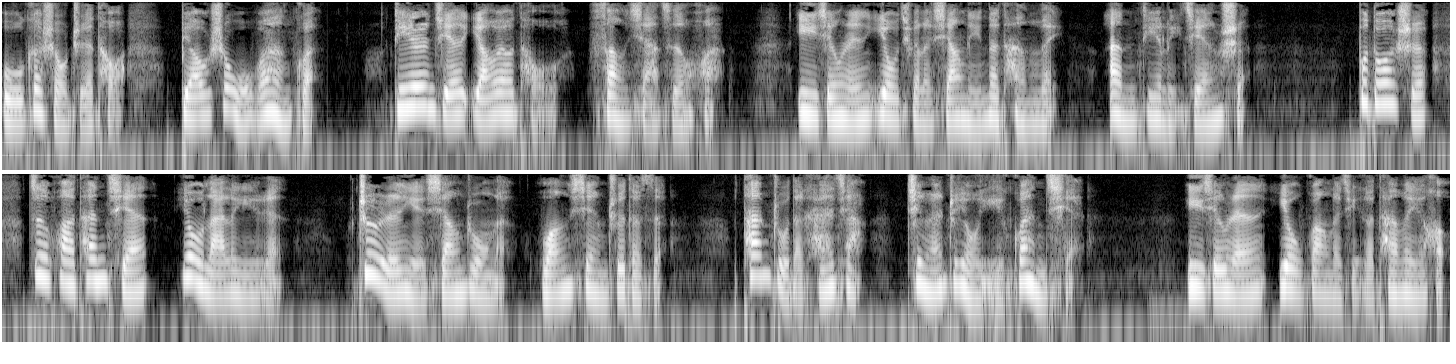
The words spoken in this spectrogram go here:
五个手指头，表示五万贯。狄仁杰摇摇头，放下字画。一行人又去了相邻的摊位，暗地里监视。不多时，字画摊前又来了一人，这人也相中了。王献之的字，摊主的开价竟然只有一贯钱。一行人又逛了几个摊位后，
